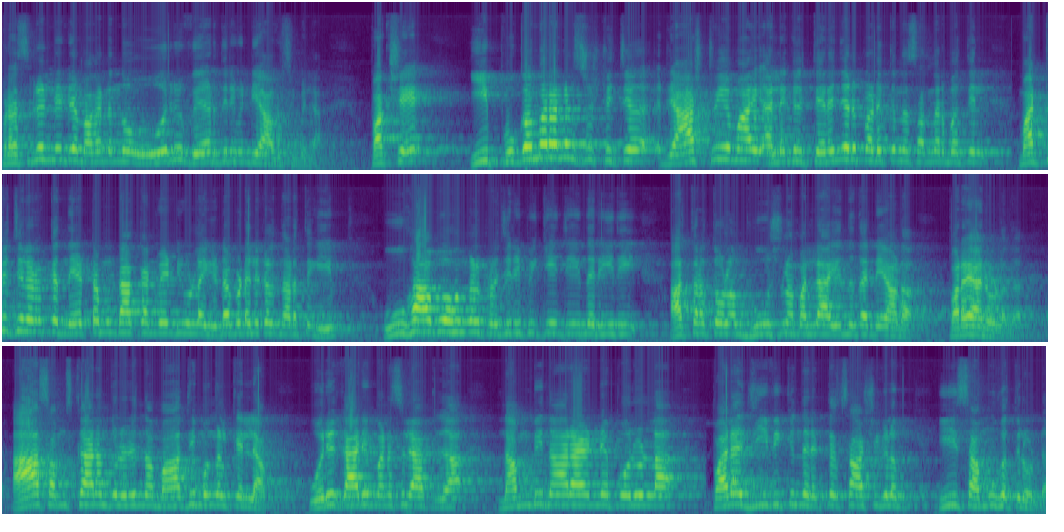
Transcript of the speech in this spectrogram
പ്രസിഡന്റിന്റെ മകനെന്നോ ഒരു വേർതിരിവിന്റെ ആവശ്യമില്ല. പക്ഷേ ഈ പുകമറകൾ സൃഷ്ടിച്ച് രാഷ്ട്രീയമായി അല്ലെങ്കിൽ തിരഞ്ഞെടുപ്പ് എടുക്കുന്ന സന്ദർഭത്തിൽ മറ്റു ചിലർക്ക് നേട്ടമുണ്ടാക്കാൻ വേണ്ടിയുള്ള ഇടപെടലുകൾ നടത്തുകയും ഊഹാപോഹങ്ങൾ പ്രചരിപ്പിക്കുകയും ചെയ്യുന്ന രീതി അത്രത്തോളം ഭൂഷണമല്ല എന്ന് തന്നെയാണ് പറയാനുള്ളത്. ആ സംസ്കാരം തുടരുന്ന മാധ്യമങ്ങൾക്കെല്ലാം ഒരു കാര്യം മനസ്സിലാക്കുക. നമ്പി നാരായണനെ പോലുള്ള പല ജീവിക്കുന്ന രക്തസാക്ഷികളും ഈ സമൂഹത്തിലുണ്ട്.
